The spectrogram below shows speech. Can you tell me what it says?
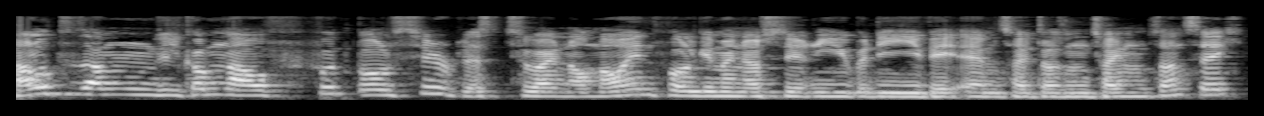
Hallo zusammen, willkommen auf Football Surplus zu einer neuen Folge meiner Serie über die WM 2022.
